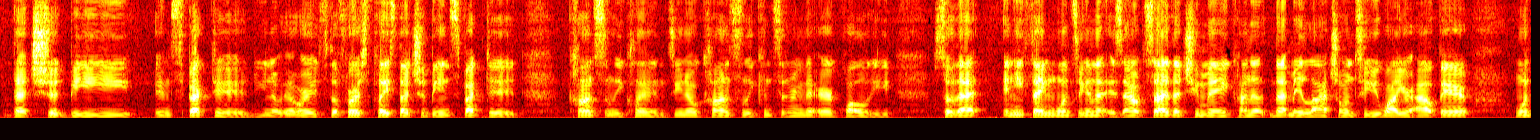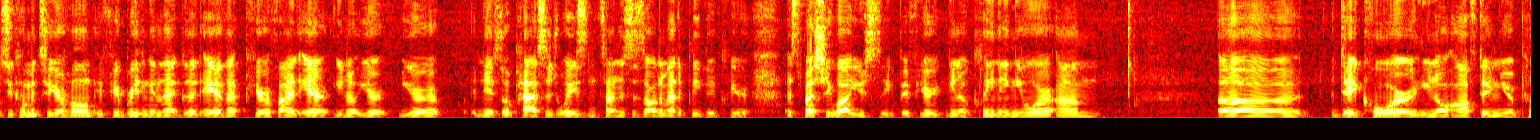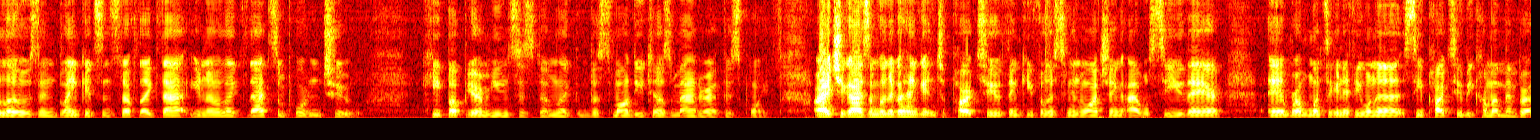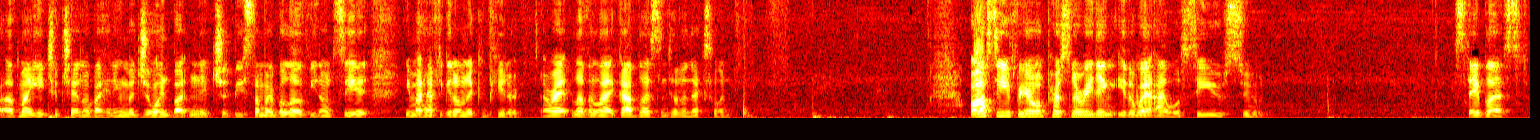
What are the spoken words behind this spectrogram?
that should be inspected, you know, or it's the first place that should be inspected, constantly cleansed, you know, constantly considering the air quality so that anything once again that is outside that you may kind of that may latch onto you while you're out there once you come into your home, if you're breathing in that good air, that purified air, you know, your your nasal passageways and sinuses automatically get clear, especially while you sleep. If you're, you know, cleaning your um uh decor, you know, often your pillows and blankets and stuff like that, you know, like that's important too keep up your immune system. Like the small details matter at this point. All right, you guys, I'm going to go ahead and get into part two. Thank you for listening and watching. I will see you there. And once again, if you want to see part two, become a member of my YouTube channel by hitting the join button. It should be somewhere below. If you don't see it, you might have to get on the computer. All right, love and light. God bless. Until the next one. Or I'll see you for your own personal reading. Either way, I will see you soon. Stay blessed.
